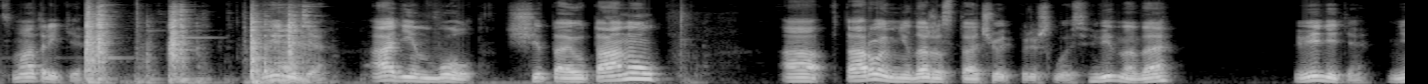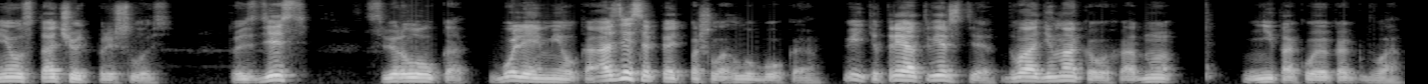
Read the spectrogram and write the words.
Смотрите. Видите? Один болт, считай, утонул. А второй мне даже стачивать пришлось. Видно, да? Видите? Мне его стачивать пришлось. То есть здесь сверловка более мелко. А здесь опять пошла глубокая. Видите, три отверстия, два одинаковых, одно не такое, как два.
